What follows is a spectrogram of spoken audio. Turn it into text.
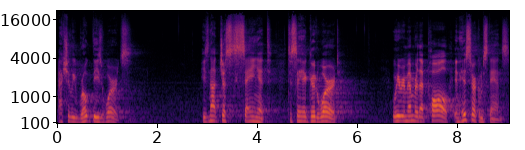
actually wrote these words, he's not just saying it to say a good word. We remember that Paul, in his circumstance,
